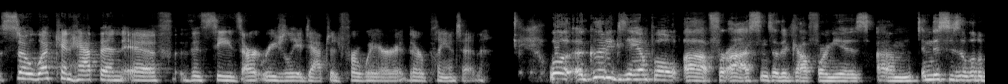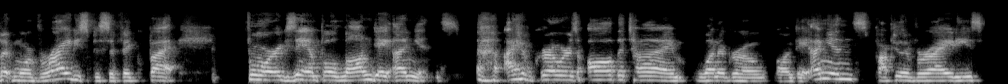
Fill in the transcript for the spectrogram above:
So, what can happen if the seeds aren't regionally adapted for where they're planted? Well, a good example uh, for us in Southern California is, um, and this is a little bit more variety specific, but for example, long day onions. I have growers all the time want to grow long day onions, popular varieties,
